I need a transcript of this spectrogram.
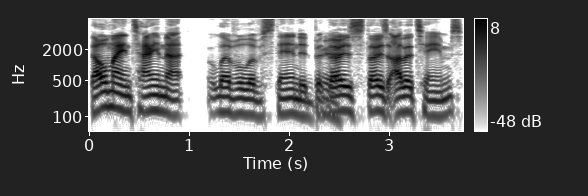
they'll maintain that level of standard. But Yeah. those those other teams,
